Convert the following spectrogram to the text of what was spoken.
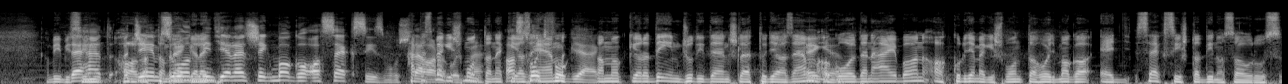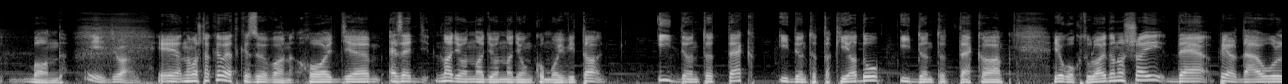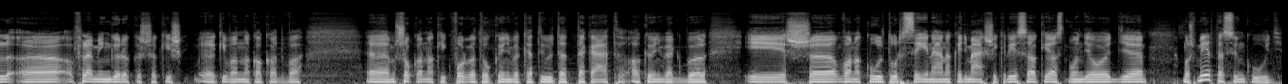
A BBC-n De hát a James Bond, egy- mint jelenség, maga a szexizmus. Hát ezt meg is mondta neki Azt az M, fogják? amikor a Dame Judy Dench lett ugye az M Igen. a Golden Eye-ban, akkor ugye meg is mondta, hogy maga egy szexista dinoszaurusz Bond. Így van. Na most a következő van, hogy ez egy nagyon-nagyon-nagyon komoly vita. Így döntöttek, így döntött a kiadó, így döntöttek a jogok tulajdonosai, de például a Fleming örökösök is ki vannak akadva. Sokan, akik forgatókönyveket ültettek át a könyvekből, és van a kultúrszénának egy másik része, aki azt mondja, hogy most miért teszünk úgy,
